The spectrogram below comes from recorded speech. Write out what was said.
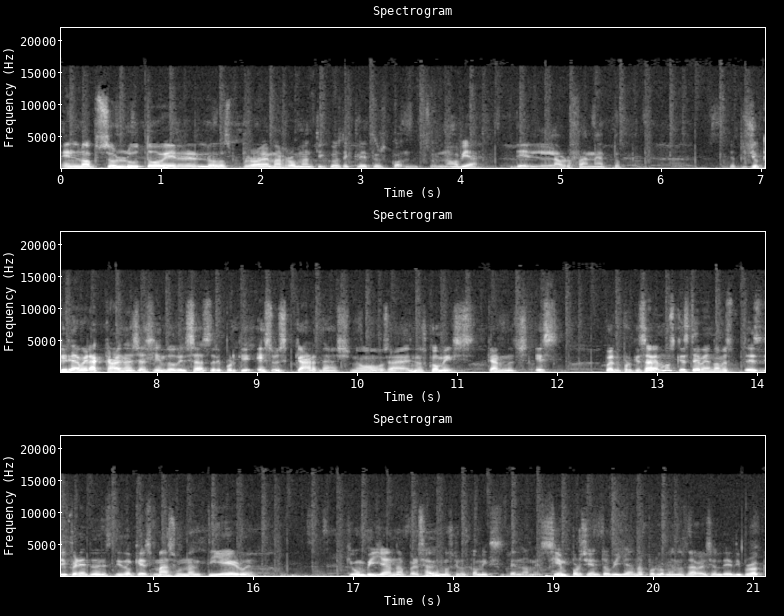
en lo absoluto ver los problemas románticos de Cletus con su novia del orfanato. Pues yo quería ver a Carnage haciendo desastre, porque eso es Carnage, ¿no? O sea, en los cómics Carnage es... Bueno, porque sabemos que este Venom es, es diferente en el sentido que es más un antihéroe que un villano, pero sabemos que en los cómics Venom es 100% villano, por lo menos la versión de Eddie Brock.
